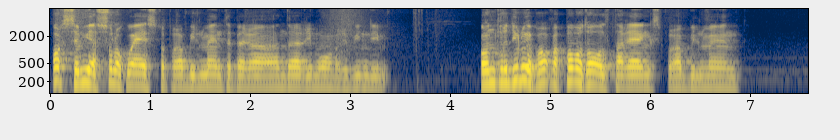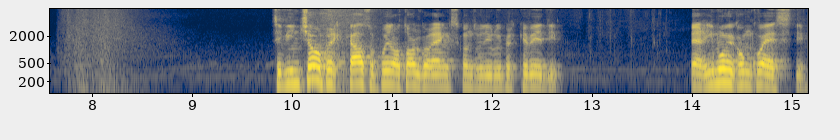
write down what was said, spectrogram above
Forse lui ha solo questo, probabilmente, per andare a rimuovere, quindi... Contro di lui va proprio tolta Ranks, probabilmente. Se vinciamo per caso, poi lo tolgo Ranks contro di lui, perché vedi... Cioè, rimuove con questi.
